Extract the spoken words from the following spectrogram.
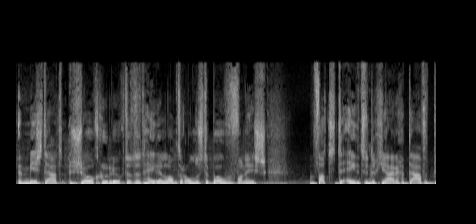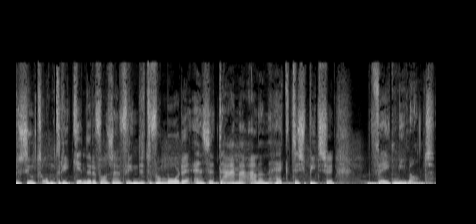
Een misdaad zo gruwelijk dat het hele land er ondersteboven van is. Wat de 21-jarige David bezielt om drie kinderen van zijn vrienden te vermoorden en ze daarna aan een hek te spietsen, weet niemand.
